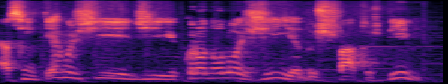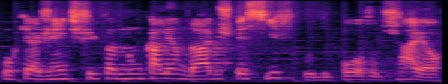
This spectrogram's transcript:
assim, em termos de, de cronologia dos fatos bíblicos, porque a gente fica num calendário específico do povo de Israel.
